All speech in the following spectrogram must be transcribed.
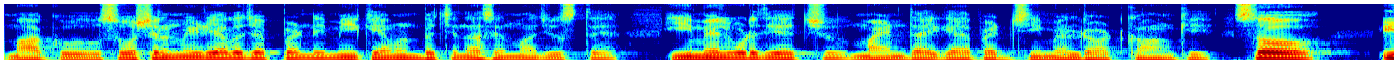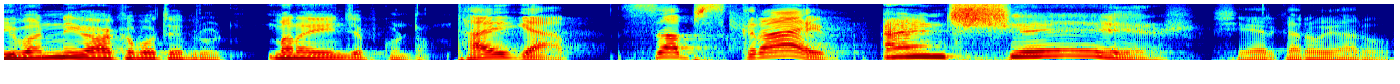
మాకు సోషల్ మీడియాలో చెప్పండి మీకు ఏమనిపించింది ఆ సినిమా చూస్తే? ఈమెయిల్ కూడా చేయొచ్చు mind the gap at gmail dot కామ్కి సో ఇవన్నీ కాకపోతే బ్రోడ్ మనం ఏం చెప్పుకుంటాం? Thigh gap subscribe and share share కరో యారో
